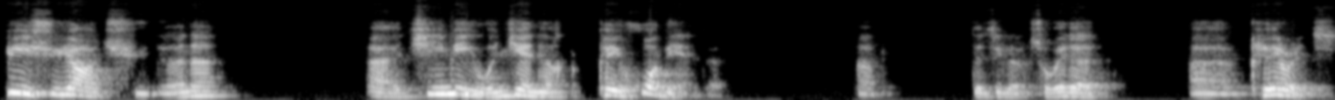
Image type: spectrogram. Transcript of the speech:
必须要取得呢，呃，机密文件呢可以豁免的，啊的这个所谓的呃 clearance，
